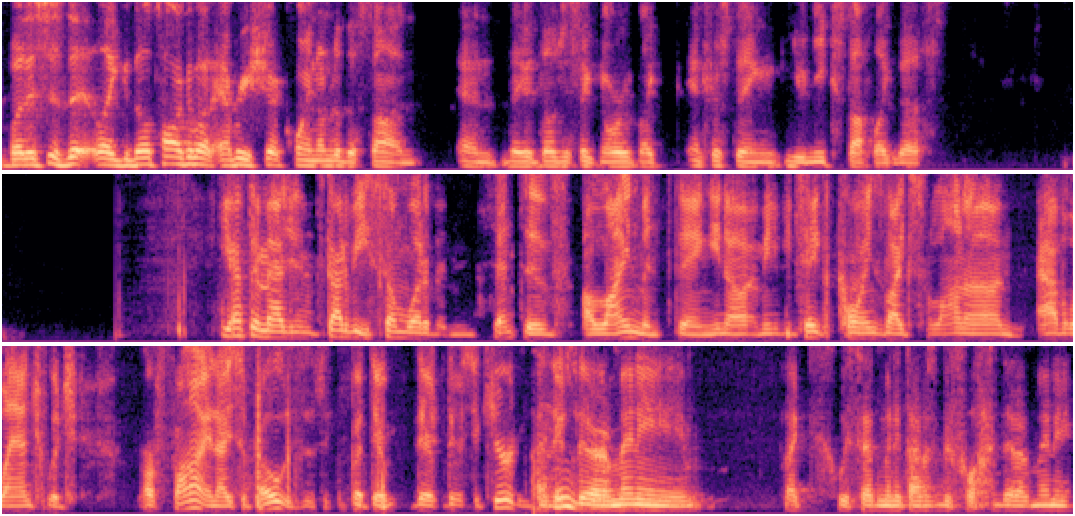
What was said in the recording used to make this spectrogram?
but it's just that like they'll talk about every shitcoin under the sun, and they they'll just ignore like interesting, unique stuff like this. You have to imagine it's got to be somewhat of an incentive alignment thing. You know, I mean, if you take coins like Solana and Avalanche, which are fine, I suppose, but they're they're they're security. I think there are many, like we said many times before, there are many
